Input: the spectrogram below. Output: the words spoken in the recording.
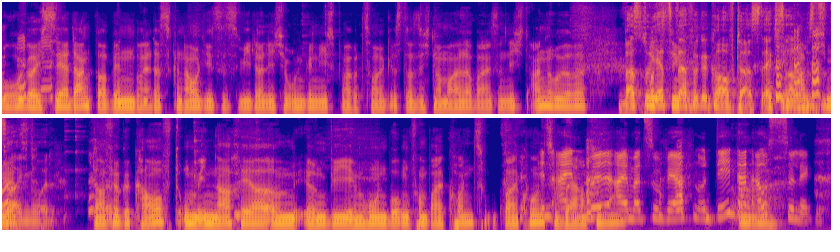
worüber ich sehr dankbar bin, weil das genau dieses widerliche, ungenießbare Zeug ist, das ich normalerweise nicht anrühre. Was du Trotzdem, jetzt dafür gekauft hast, extra um es zu zeigen heute dafür gekauft, um ihn nachher ähm, irgendwie im hohen Bogen vom Balkon zu, Balkon In zu werfen. In einen Mülleimer zu werfen und den dann äh, auszulecken.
